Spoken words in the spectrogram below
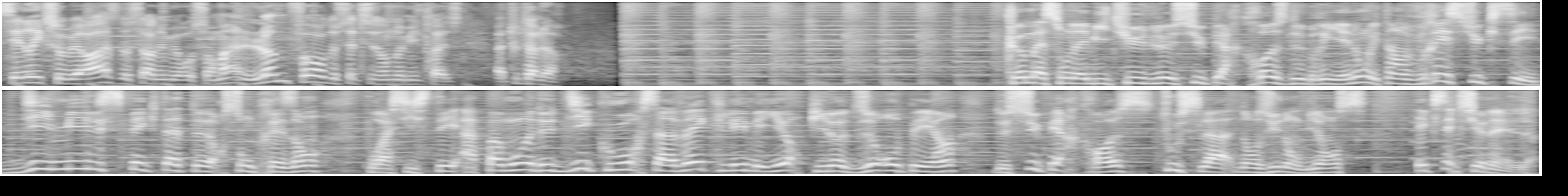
Cédric Soberas, dossard numéro 120, l'homme fort de cette saison 2013. A tout à l'heure. Comme à son habitude, le Supercross de Briennon est un vrai succès. 10 000 spectateurs sont présents pour assister à pas moins de 10 courses avec les meilleurs pilotes européens de Supercross, tout cela dans une ambiance exceptionnelle.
